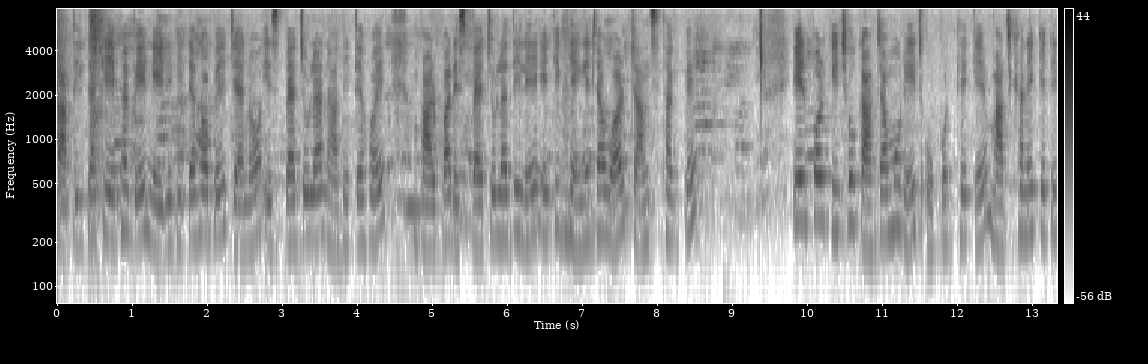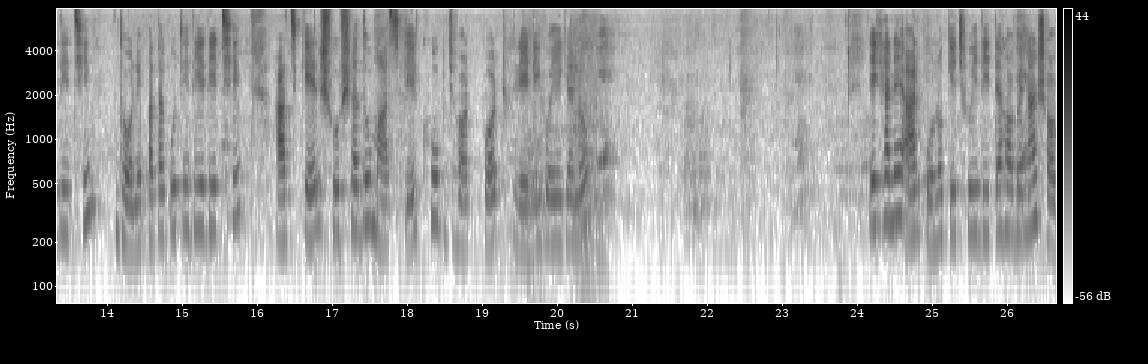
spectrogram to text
পাতিলটাকে এভাবে নেড়ে দিতে হবে যেন স্প্যাচুলা না দিতে হয়। বারবার স্প্যাচুলা দিলে এটি ভেঙে যাওয়ার চান্স থাকবে। এরপর কিছু কাঁচামরিচ উপর থেকে মাঝখানে কেটে দিচ্ছি, ধনে পাতা কুচি দিয়ে দিচ্ছি। আজকের সুস্বাদু মাছটি খুব ঝটপট রেডি হয়ে গেল। এখানে আর কোনো কিছুই দিতে হবে না, সব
